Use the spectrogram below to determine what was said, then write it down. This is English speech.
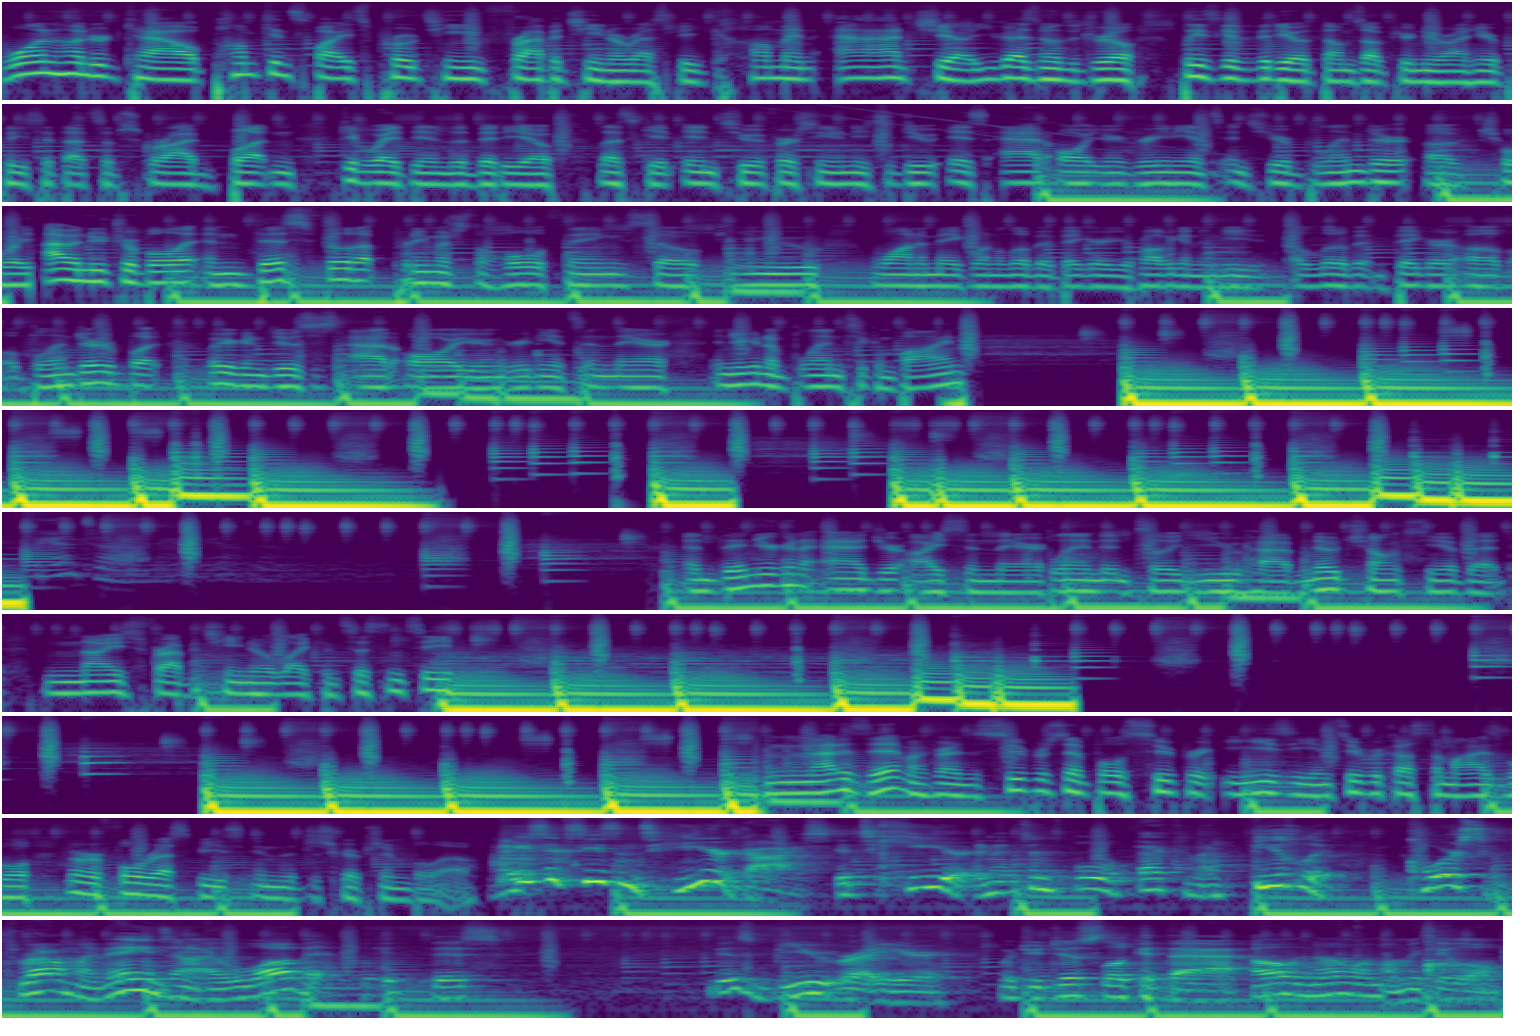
100 cal pumpkin spice protein frappuccino recipe coming at you. You guys know the drill. Please give the video a thumbs up if you're new around here. Please hit that subscribe button. Giveaway at the end of the video. Let's get into it. First thing you need to do is add all your ingredients into your blender of choice. I have a NutriBullet and this filled up pretty much the whole thing. So if you want to make one a little bit bigger, you're probably going to need a little bit bigger of a blender. But what you're going to do is just add all your ingredients in there and you're going to blend to combine. And then you're gonna add your ice in there blend until you have no chunks and you have that nice frappuccino like consistency And then that is it, my friends. Super simple, super easy, and super customizable. Remember, full recipes in the description below. Basic season's here, guys. It's here, and it's in full effect, and I feel it coursing throughout my veins, and I love it. Look at this this beaut right here. Would you just look at that? Oh no, I'm, let me take a little.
